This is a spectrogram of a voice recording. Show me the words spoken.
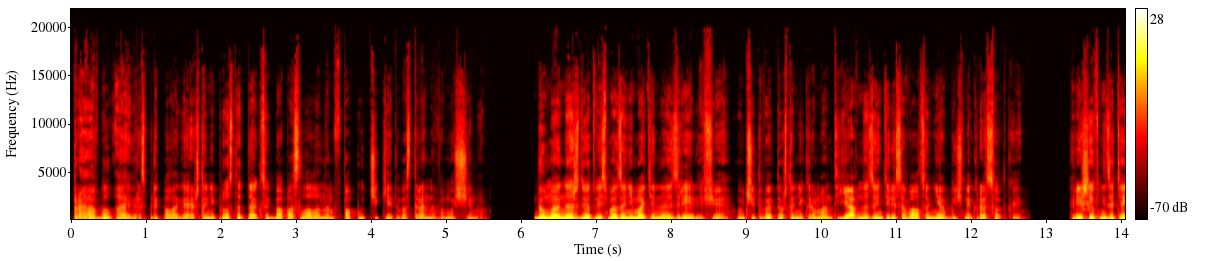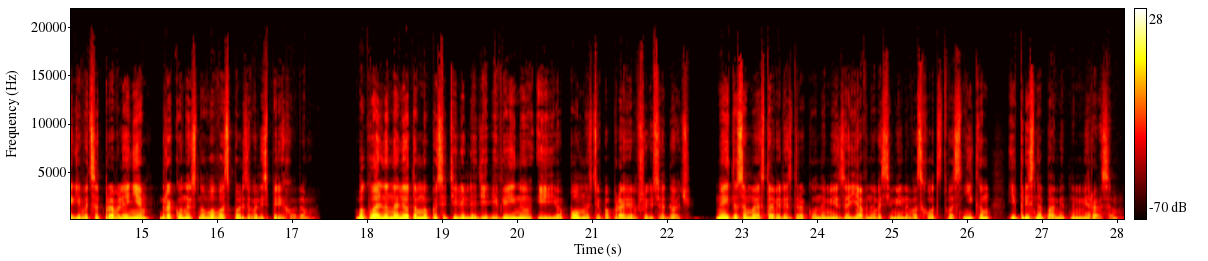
Прав был Айверс, предполагая, что не просто так судьба послала нам в попутчике этого странного мужчину. Думаю, нас ждет весьма занимательное зрелище, учитывая то, что некромант явно заинтересовался необычной красоткой. Решив не затягивать с отправлением, драконы снова воспользовались переходом. Буквально налетом мы посетили леди Ивейну и ее полностью поправившуюся дочь. Нейтаса мы оставили с драконами из-за явного семейного сходства с Ником и преснопамятным Мирасом.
